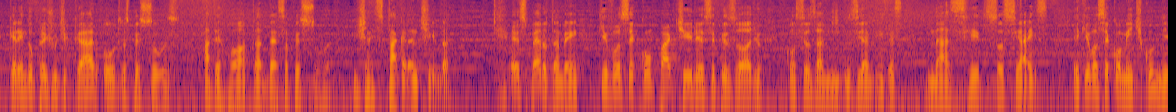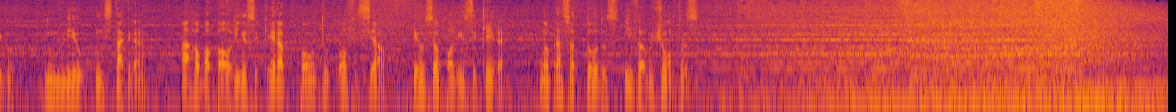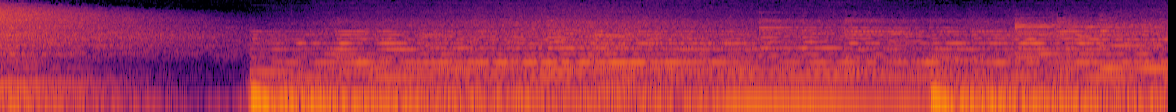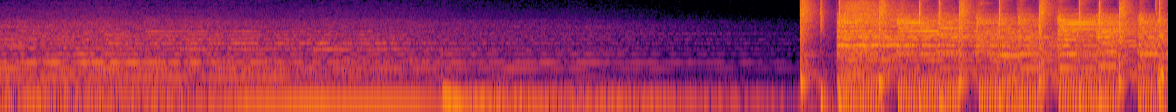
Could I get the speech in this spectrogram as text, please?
querendo prejudicar outras pessoas, a derrota dessa pessoa já está garantida. Espero também que você compartilhe esse episódio com seus amigos e amigas nas redes sociais e que você comente comigo no meu Instagram paulinhosiqueira.oficial. Eu sou Paulinho Siqueira. Um abraço a todos e vamos juntos.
